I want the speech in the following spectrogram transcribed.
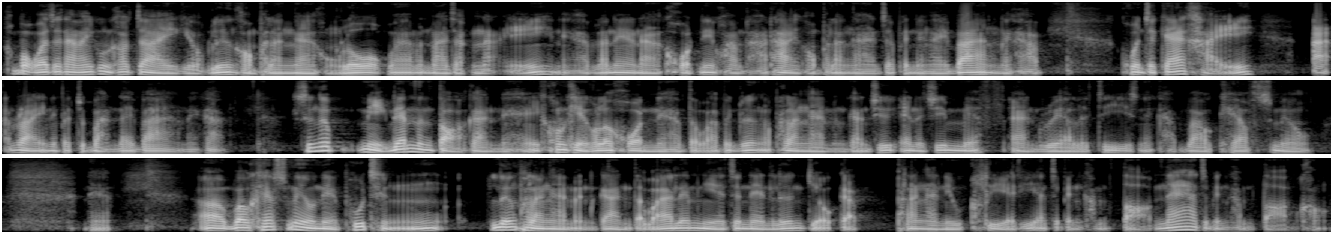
เขาบอกว่าจะทำให้คุณเข้าใจเกี่ยวกับเรื่องของพลังงานของโลกว่ามันมาจากไหนนะครับ และในอนาคตเนี่ยความท้าทายของพลังงานจะเป็นยังไงบ้างนะครับ ควรจะแก้ไข อะไรในปัจจุบันได้บ้างนะครับ ซึ่งก็มีอีกเล่มหนึ่งต่อกันนะฮะคนเขียนคนละคนนะครับ แต่ว่าเป็นเรื่องพลังงานเหมือนกันชื่อ Energy Myth and Realities นะครับ Val k e l s m i l l นะว Val Kelfsmill เนี่ยพูดถึงเรื่องพลังงานเหมือนกัน แต่ว่าเล่มนี้จะเน้นเรื่องเกี่ยวกับพลังงานนิวเคลียร์ที่อาจจะเป็นคำตอบน่าจะเป็นคำตอบของ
